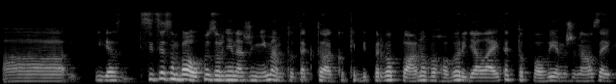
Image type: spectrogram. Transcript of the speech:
Uh, ja síce som bola upozornená, že nemám to takto ako keby prvoplánovo hovoriť, ale aj tak to poviem, že naozaj,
